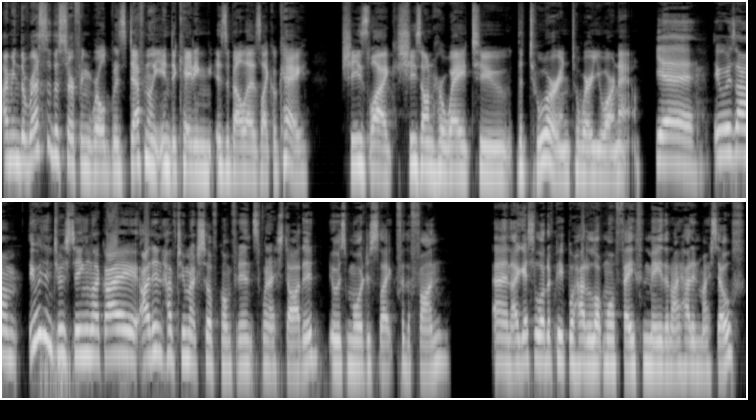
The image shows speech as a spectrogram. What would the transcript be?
I mean, the rest of the surfing world was definitely indicating Isabella as like, okay, she's like she's on her way to the tour and to where you are now. Yeah, it was um it was interesting. Like I I didn't have too much self-confidence when I started. It was more just like for the fun. And I guess a lot of people had a lot more faith in me than I had in myself.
